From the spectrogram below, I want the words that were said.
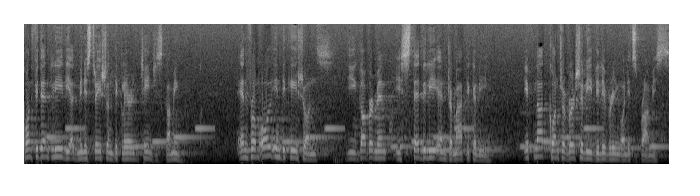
Confidently, the administration declared change is coming. And from all indications, the government is steadily and dramatically, if not controversially, delivering on its promise.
